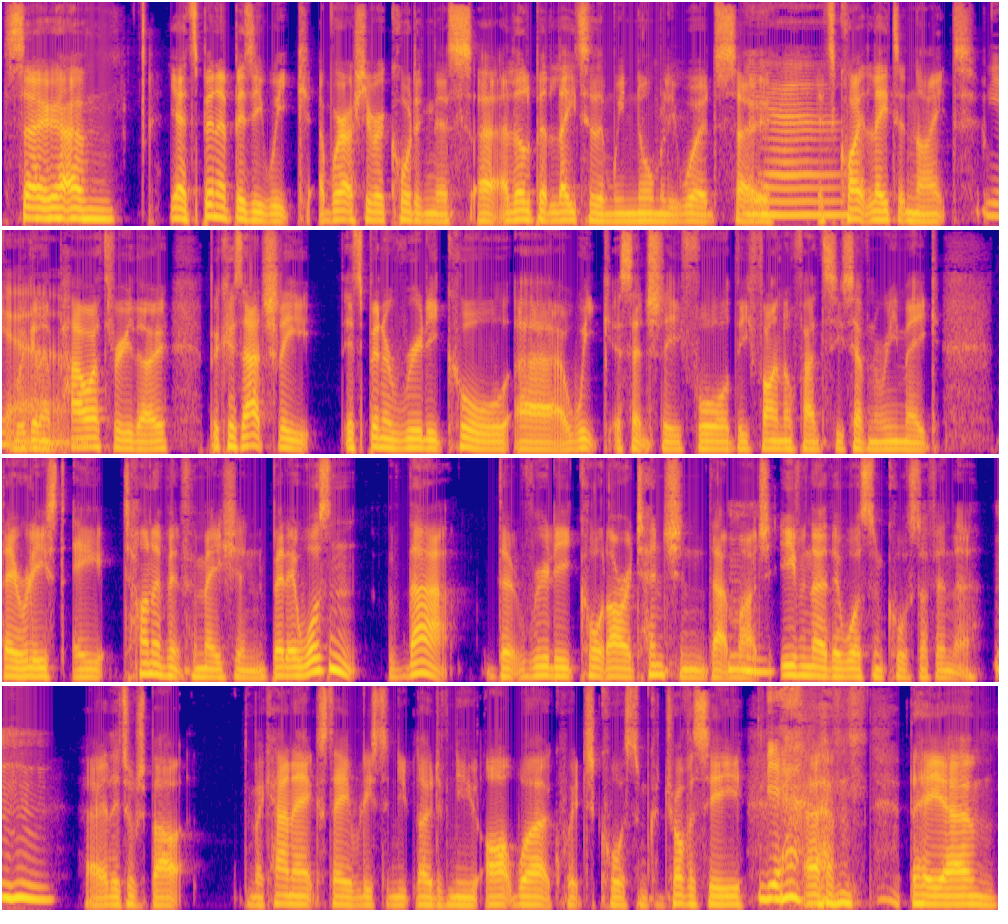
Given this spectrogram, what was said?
So, um, yeah, it's been a busy week. We're actually recording this uh, a little bit later than we normally would. So Yeah. it's quite late at night. We're going to power through though, because actually it's been a really cool uh, week essentially for the Final Fantasy VII Remake. They released a ton of information, but it wasn't that that really caught our attention that much, even though there was some cool stuff in there. hmm Uh, they talked about the mechanics. They released a new, load of new artwork, which caused some controversy Yeah. um, they um,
